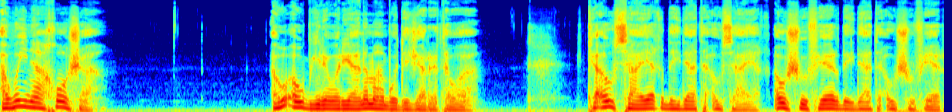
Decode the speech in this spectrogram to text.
ئەوەی ناخۆشە ئەو ئەو بیرەوەریانەمان بۆ دەگێڕێتەوە کە ئەو سایق دەیداتە ئەو سایق ئەو شوفێر دەیداتە ئەو شوفێر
